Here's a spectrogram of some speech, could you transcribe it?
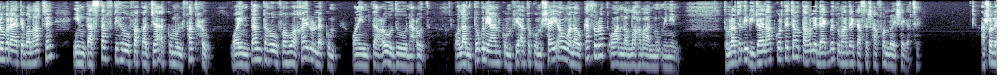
নম্বর আয়াতে বলা আছে, ইন তাস্তাফতিহু ফাকাদ জাআকুমুল ফাতহু, ওয়া ইন তানতাহু ফাহুয়া খায়রুল লাকুম, ওয়া ইন তাউদু নাউদ ওয়ালান তুগনি আনকুম ফিআতুকুম শাইআন ওয়ালাউ কাসুরাত, ওয়া আন্নাল্লাহা মাআল মুমিনিন। তোমরা যদি বিজয় লাভ করতে চাও, তাহলে দেখবে তোমাদের কাছে সাফল্য এসে গেছে। আসলে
